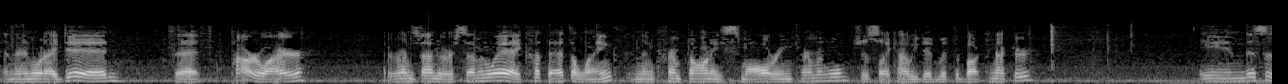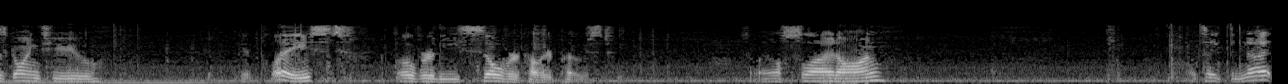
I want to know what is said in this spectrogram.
And then what I did, that power wire that runs down to our seven way, I cut that to length and then crimped on a small ring terminal, just like how we did with the butt connector. And this is going to get placed over the silver colored post. So it'll slide on. I'll take the nut,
